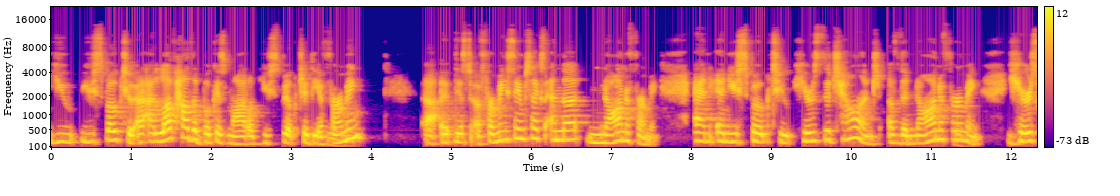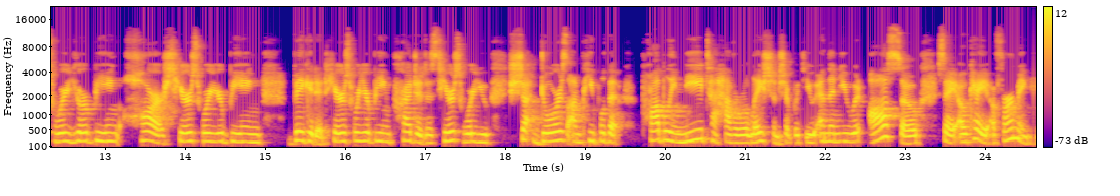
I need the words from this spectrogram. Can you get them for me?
you you spoke to and i love how the book is modeled. You spoke to the mm-hmm. affirming uh, this affirming same sex and the non affirming. And, and you spoke to here's the challenge of the non affirming. Here's where you're being harsh. Here's where you're being bigoted. Here's where you're being prejudiced. Here's where you shut doors on people that probably need to have a relationship with you. And then you would also say, okay, affirming,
